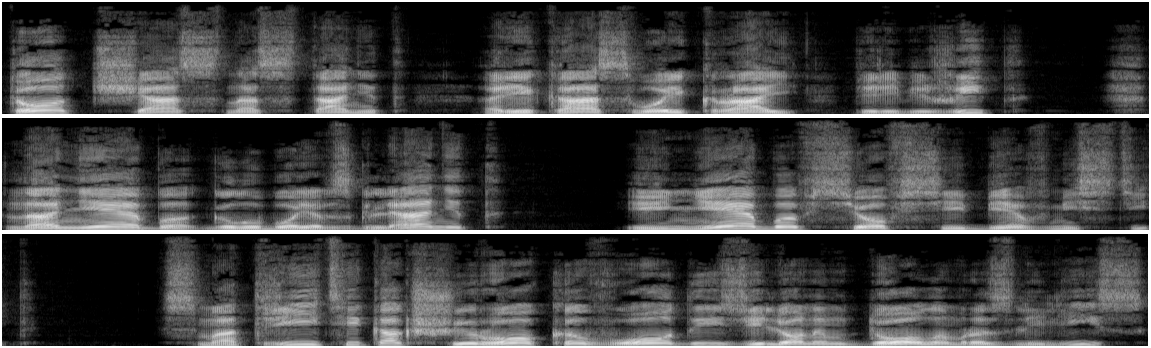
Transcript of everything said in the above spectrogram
тот час настанет, река свой край перебежит, на небо голубое взглянет, и небо все в себе вместит. Смотрите, как широко воды зеленым долом разлились,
